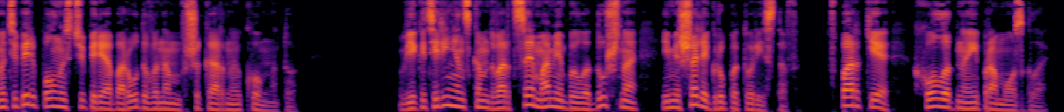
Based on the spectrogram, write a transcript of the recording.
но теперь полностью переоборудованным в шикарную комнату. В Екатерининском дворце маме было душно и мешали группа туристов. В парке холодно и промозгло.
